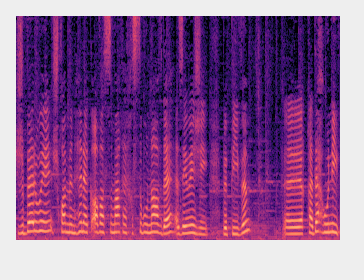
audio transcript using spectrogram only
Ji ber wê ji xwe min hinek ava simaxê xistibû nav de ez ê wê jî bipîvim. Qedeh û nîv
